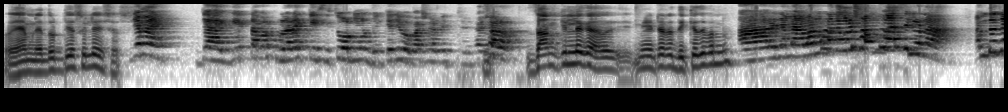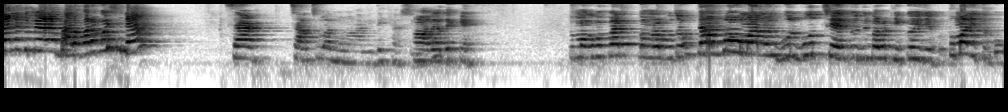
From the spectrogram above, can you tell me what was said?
ওই এমনি দৌড় দিয়ে চলে এসেছ হ্যাঁ, সরো। জান কিনলে গা ওই মেয়েটারে দেখতে যাবেন না? আর জামাই আমার মনে হয় কোনো সন্দেহ ছিল না। আমি তো জানি তুমি অনেক ভালো করে কইছি না। স্যার চা চুলার মনে আমি দেখে আসি। হ্যাঁ দেখে তোমাকে ব্যাপার তোমরা বুঝো। যা বউ মানুষ ভুল বুঝছে দুদিন পরে ঠিক হয়ে যাবে। তোমারই তো বউ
